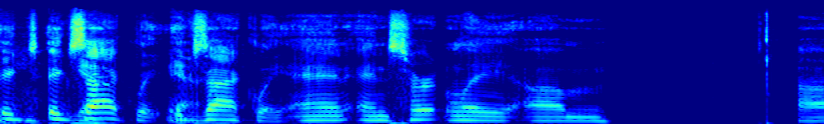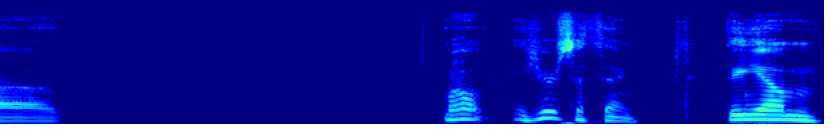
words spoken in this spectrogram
Ex- exactly, yeah. exactly, and and certainly, um, uh, well, here's the thing: the um,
